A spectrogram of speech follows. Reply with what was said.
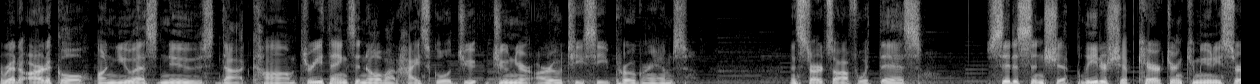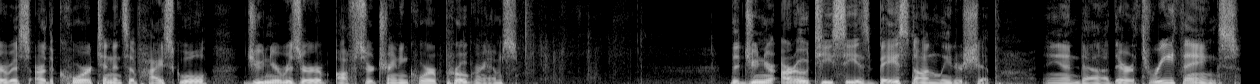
I read an article on usnews.com, three things to know about high school ju- junior ROTC programs. And starts off with this Citizenship, leadership, character, and community service are the core tenets of high school junior reserve officer training corps programs. The junior ROTC is based on leadership. And uh, there are three things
